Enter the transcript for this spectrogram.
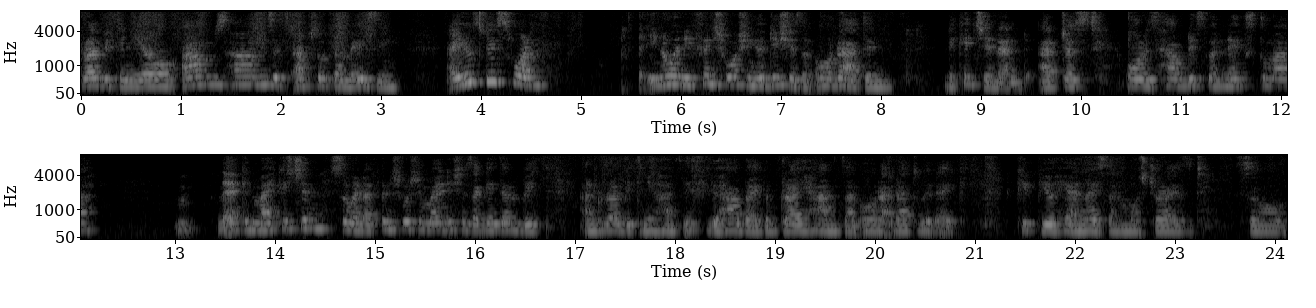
rub it in your arms, hands. It's absolutely amazing. I use this one, you know, when you finish washing your dishes and all that in the kitchen, and I just always have this one next to my like in my kitchen so when I finish washing my dishes I get a little bit and rub it in your hands if you have like dry hands and all that that will like keep your hair nice and moisturized so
